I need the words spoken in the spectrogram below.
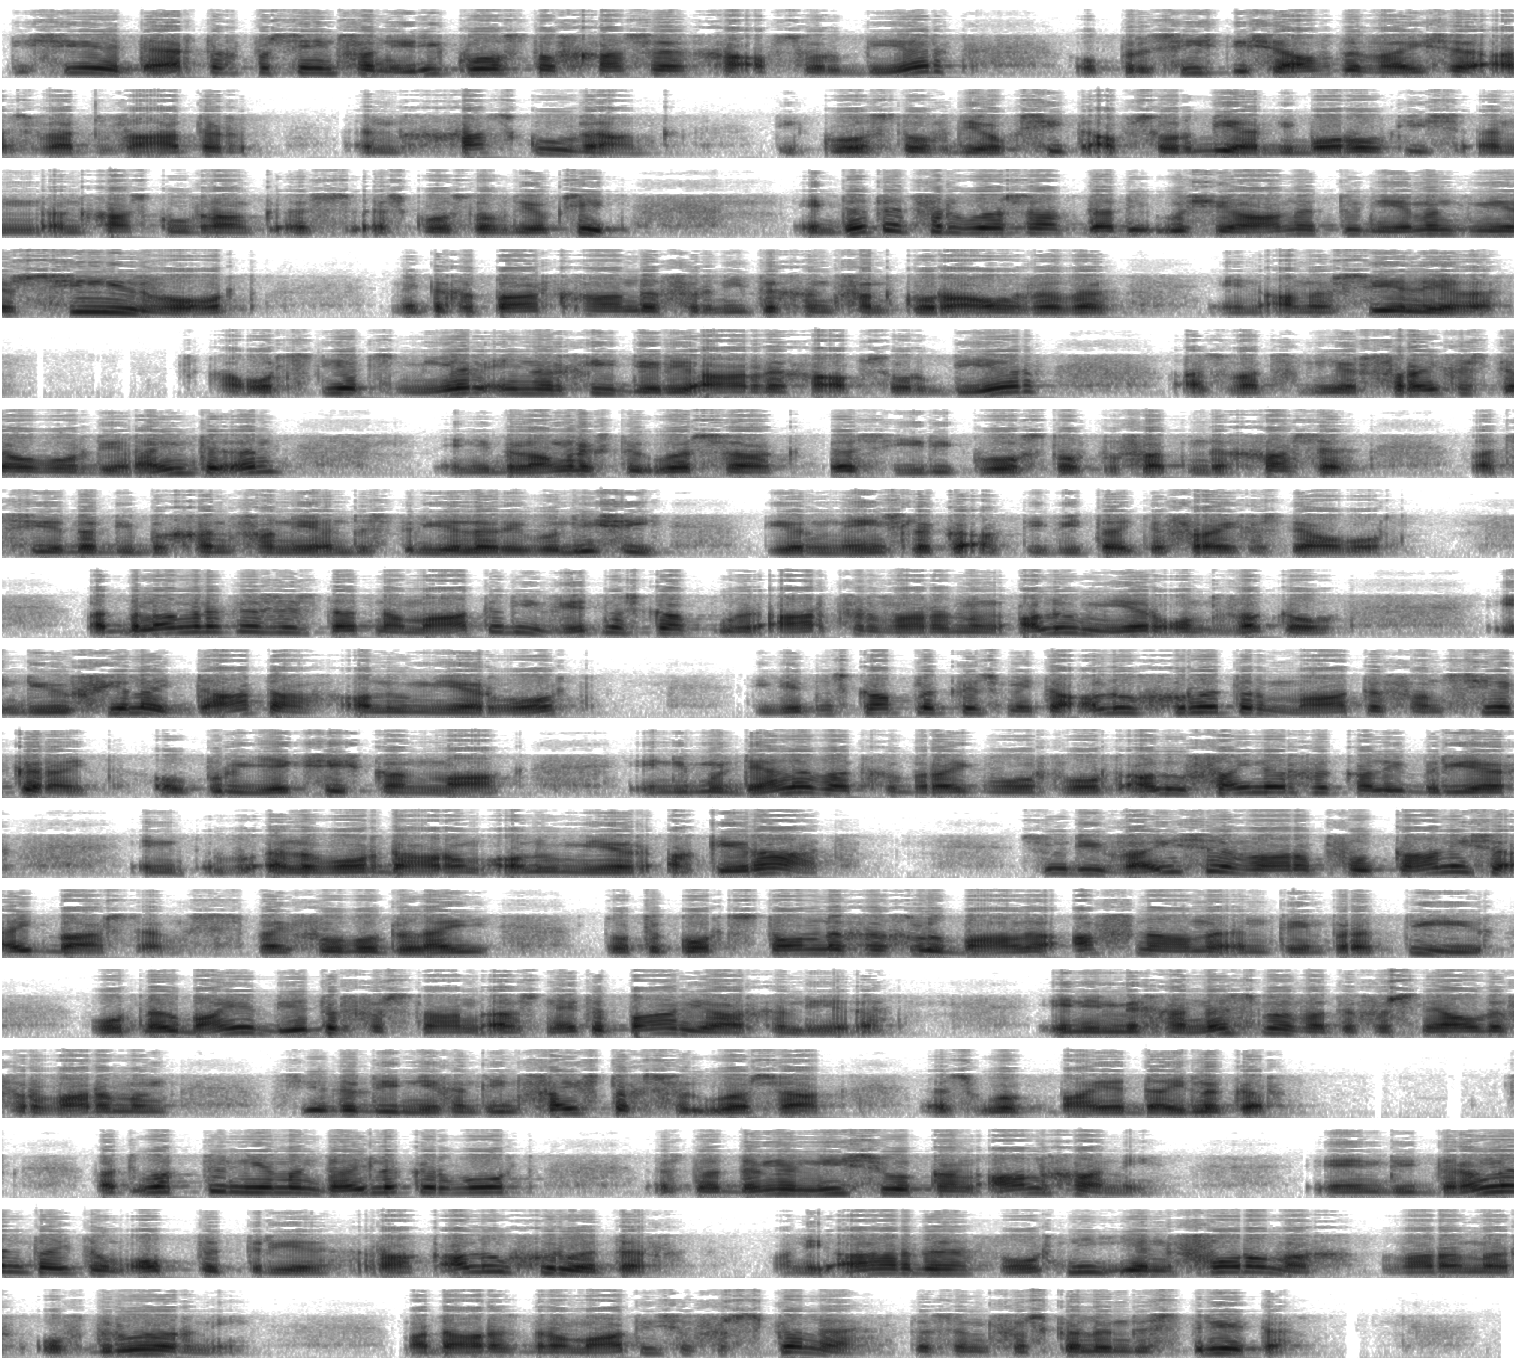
Die see het 30% van hierdie koolstofgasse geabsorbeer op presies dieselfde wyse as wat water in gaskoeldrank die koolstofdioksied absorbeer. Die borreltjies in in gaskoeldrank is is koolstofdioksied. En dit het veroorsaak dat die oseane toenemend meer suur word met 'n gepaardgaande vernietiging van koraalriwe en ander seelewe. Daar word steeds meer energie deur die aarde geabsorbeer as wat weer vrygestel word die ruimte in en die belangrikste oorsaak is hierdie koolstofbevattende gasse wat sedert die begin van die industriële revolusie deur menslike aktiwiteite vrygestel word. Wat belangrik is is dat na mate die wetenskap oor aardverwarming al hoe meer ontwikkel en die hoeveelheid data al hoe meer word, Die wetenskaplikes met 'n al hoe groter mate van sekerheid al projeksies kan maak en die modelle wat gebruik word word al hoe fyner gekalibreer en hulle word daarom al hoe meer akkuraat. So die wyse waarop vulkaniese uitbarstings byvoorbeeld lei tot 'n kortstondige globale afname in temperatuur word nou baie beter verstaan as net 'n paar jaar gelede. En die meganisme wat 'n versnelde verwarming sedert die 1950s veroorsaak, is ook baie duideliker. Wat ook toenemend duideliker word, is dat dinge nie so kan aangaan nie. En die dringendheid om op te tree raak al hoe groter want die aarde word nie eenvormig warmer of droër nie, maar daar is dramatiese verskille tussen verskillende streke.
